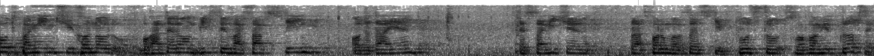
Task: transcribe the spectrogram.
Hołd pamięci honoru bohaterom Bitwy Warszawskiej oddaje przedstawiciel Platformy Obywatelskiej w Tłuszczu Sławomir Klocek.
